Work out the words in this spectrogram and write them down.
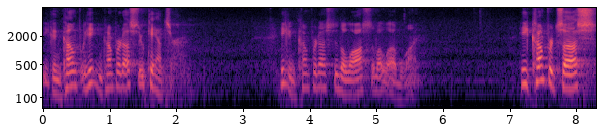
He can comfort, he can comfort us through cancer. He can comfort us through the loss of a loved one. He comforts us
